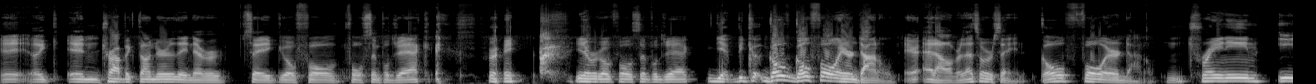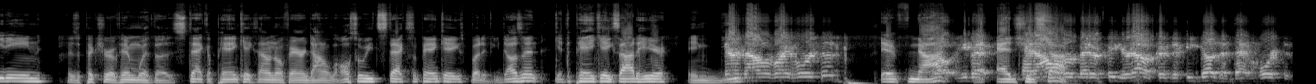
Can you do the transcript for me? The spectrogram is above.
eh, like in Tropic Thunder. They never say go full full simple Jack, right? Right. You never go full simple Jack. Yeah, because go go full Aaron Donald Ed Oliver. That's what we're saying. Go full Aaron Donald. Hmm, training, eating. There's a picture of him with a stack of pancakes. I don't know if Aaron Donald also eats stacks of pancakes, but if he doesn't, get the pancakes out of here. And Aaron Donald ride horses? If not, Well, he bet, Ed should Ed stop. Oliver better figure it out because if he doesn't, that horse is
